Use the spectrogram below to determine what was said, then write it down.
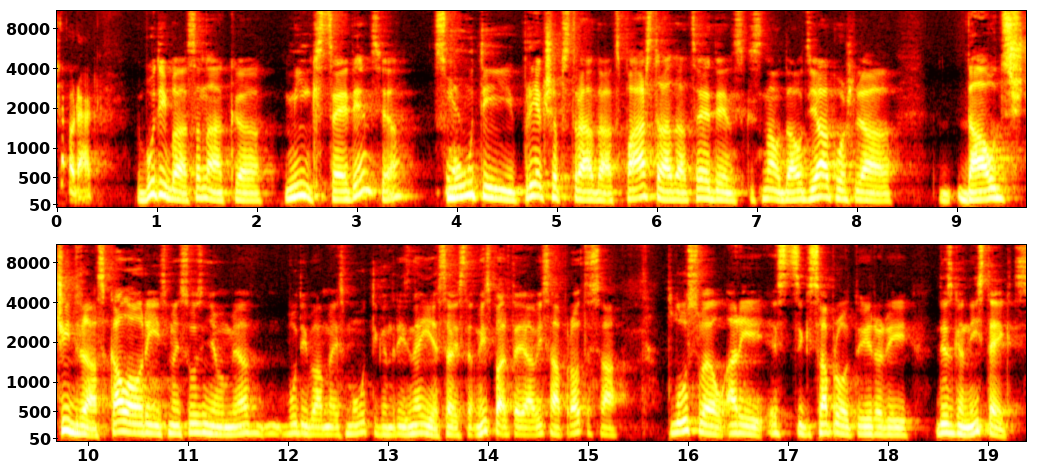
šaurāki. Būtībā sanāk mīksts ēdiens, ja? smūtī, priekšapstrādāts, pārstrādāts ēdiens, kas nav daudz jākošļā. Daudz šķidrās kalorijas mēs uzņemam. Ja? Būtībā mēs mūti gandrīz neiesaistām vispār tajā visā procesā. Plus, vēl arī, es, cik saprotu, ir arī diezgan izteiktas,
